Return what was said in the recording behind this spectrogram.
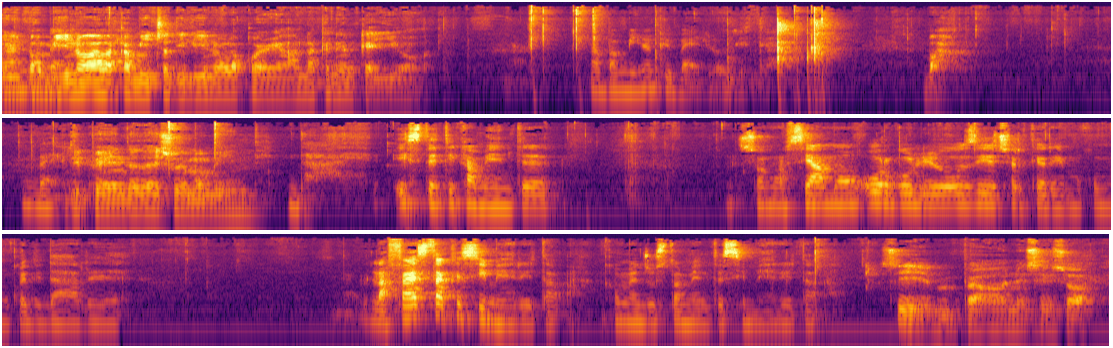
Il bambino belli. ha la camicia di lino alla coreana che neanche io ho. Il bambino è più bello di te. Bah. Bello. Dipende dai suoi momenti. Dai, esteticamente sono, siamo orgogliosi e cercheremo comunque di dare la festa che si merita, come giustamente si merita. Sì, però nel senso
